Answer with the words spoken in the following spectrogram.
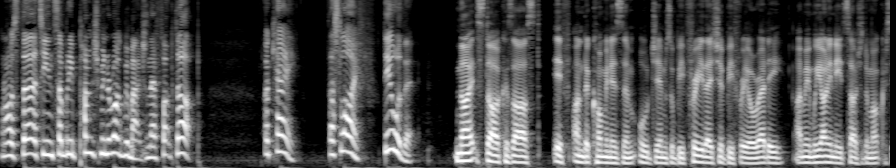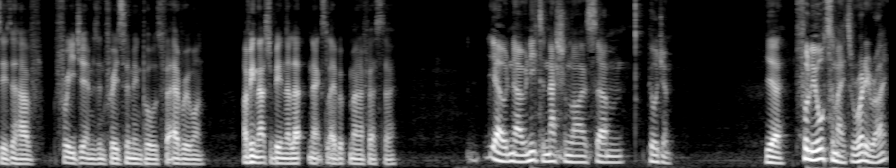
When I was 13, somebody punched me in a rugby match and they're fucked up. Okay, that's life. Deal with it. Night Stark has asked if under communism all gyms will be free. They should be free already. I mean, we only need social democracy to have free gyms and free swimming pools for everyone. I think that should be in the le- next Labour manifesto. Yeah, no, we need to nationalise um, Pure Gym. Yeah, Fully automated already, right?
